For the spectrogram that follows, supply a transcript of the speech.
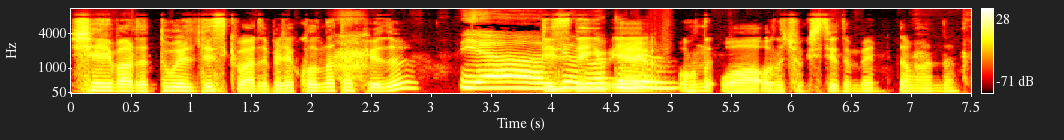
Şey vardı, dual disk vardı böyle koluna takıyordu. Ya Dizide biliyorum. Ya, onu, wow, onu çok istiyordum ben zamanında.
